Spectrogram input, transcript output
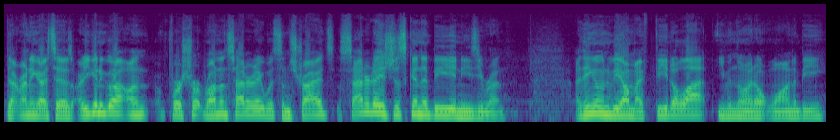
that running guy says, "Are you going to go out on for a short run on Saturday with some strides?" Saturday is just going to be an easy run. I think I'm going to be on my feet a lot, even though I don't want to be.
